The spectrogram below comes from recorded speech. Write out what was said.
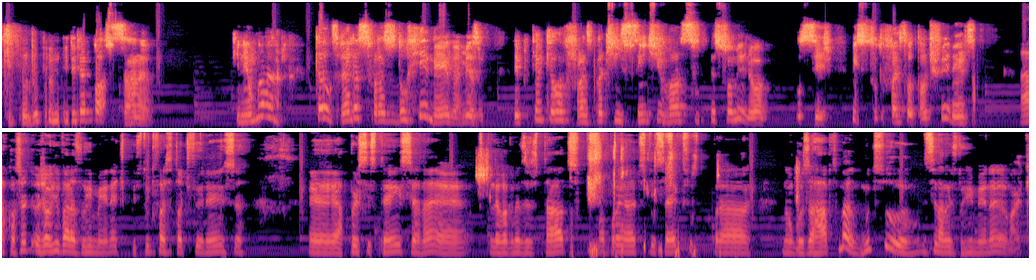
que todo filme deveria passar, né? Que nem uma aquelas velhas frases do He-Man, não é mesmo? Sempre tem aquela frase para te incentivar a ser uma pessoa melhor. Ou seja, isso tudo faz total diferença. Ah, com certeza. Eu já ouvi várias do He-Man, né? Tipo, isso tudo faz total diferença é, a persistência, né? É, leva a grandes resultados, apanhar antes do sexo pra não gozar rápido. Mano, muitos ensinamentos do He-Man, né, Mark?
